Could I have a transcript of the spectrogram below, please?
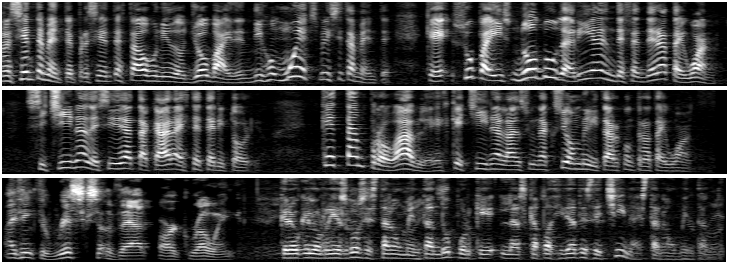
Recientemente, el presidente de Estados Unidos, Joe Biden, dijo muy explícitamente que su país no dudaría en defender a Taiwán si China decide atacar a este territorio. ¿Qué tan probable es que China lance una acción militar contra Taiwán? Creo que los riesgos están aumentando porque las capacidades de China están aumentando.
